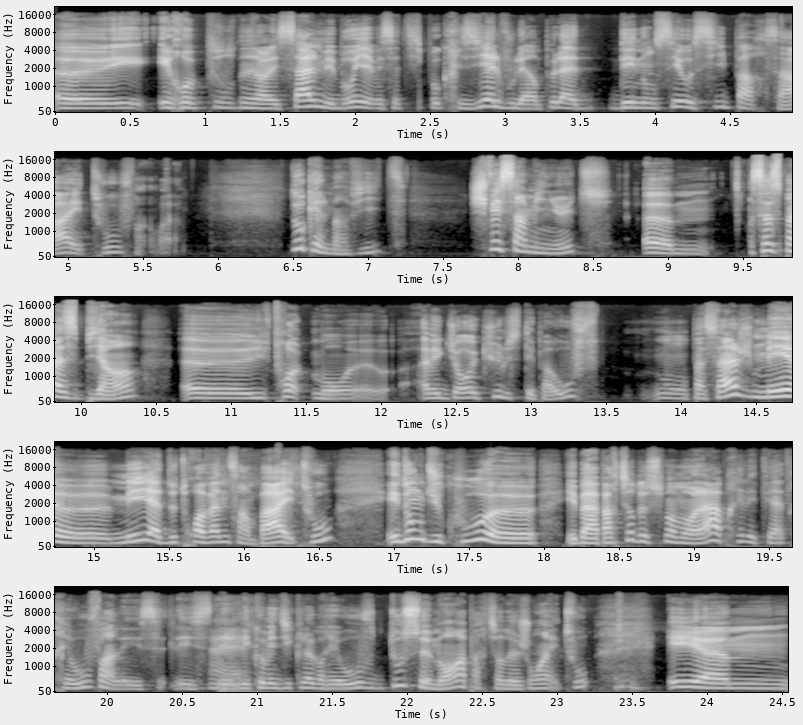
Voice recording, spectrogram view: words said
euh, et, et retourner dans les salles. Mais bon, il y avait cette hypocrisie. Elle voulait un peu la dénoncer aussi par ça et tout. Enfin, voilà. Donc elle m'invite. Je fais cinq minutes. Euh, ça se passe bien. Euh, bon, avec du recul, c'était pas ouf mon passage, mais euh, mais il y a deux trois vannes sympas et tout. Et donc du coup, euh, et ben à partir de ce moment-là, après les théâtres réouvrent, enfin les les, Ouais. les, les comédie clubs réouvrent doucement à partir de juin et tout. Et euh,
